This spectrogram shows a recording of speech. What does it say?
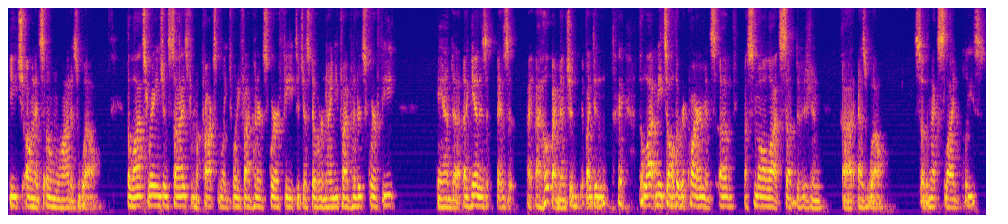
each on its own lot as well. The lots range in size from approximately 2,500 square feet to just over 9,500 square feet. And uh, again, as, as I, I hope I mentioned, if I didn't, the lot meets all the requirements of a small lot subdivision uh, as well. So the next slide, please.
